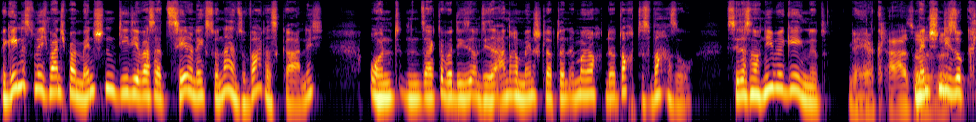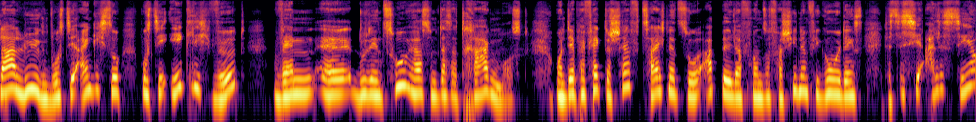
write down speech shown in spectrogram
Begegnest du nicht manchmal Menschen, die dir was erzählen und denkst so, nein, so war das gar nicht. Und dann sagt aber diese, und dieser andere Mensch glaubt dann immer noch, na doch, das war so. Ist dir das noch nie begegnet? Naja, klar. So, Menschen, die so klar lügen, wo es dir eigentlich so, wo es dir eklig wird, wenn äh, du den zuhörst und das ertragen musst. Und der perfekte Chef zeichnet so Abbilder von so verschiedenen Figuren, wo du denkst, das ist hier alles sehr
